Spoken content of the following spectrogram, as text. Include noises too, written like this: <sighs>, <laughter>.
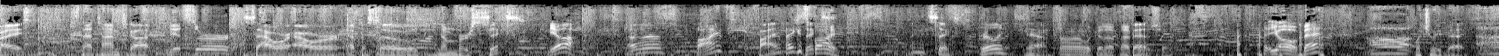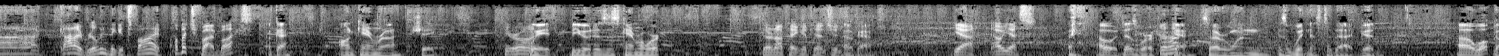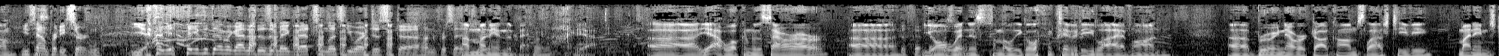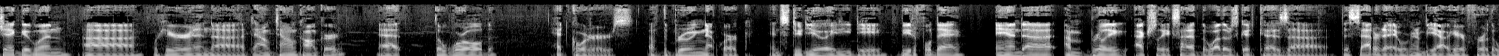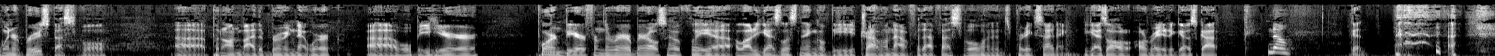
Right. It's that time, Scott. Yes, sir. Sour Hour episode number six? Yeah. Uh, five? Five? I think it's five. I think it's six. Really? Yeah. Uh, look it up after Bet? the show. <laughs> Yo, a bet? what should we bet? Uh, God, I really think it's five. I'll bet you five bucks. Okay. On camera, shake. You're on. Wait, Bevo, does this camera work? They're not paying attention. Okay. Yeah. Oh, yes. <laughs> Oh, it does work. Uh-huh. Okay. So everyone is a witness to that. Good. Uh, welcome. You sound pretty certain. <laughs> Yeah. <laughs> You're the type of guy that doesn't make bets unless you are just uh, 100% I'm sure. money in the bank. Yeah. Uh, yeah, welcome to the Sour Hour. Uh, you all witnessed some illegal <laughs> activity live on uh, brewingnetwork.com slash TV. My name's Jay Goodwin. Uh, we're here in uh, downtown Concord at the world headquarters of the Brewing Network in Studio ADD. Beautiful day. And uh, I'm really actually excited the weather's good because uh, this Saturday we're going to be out here for the Winter Brews Festival uh, put on by the Brewing Network. Uh, we'll be here pouring beer from the Rare Barrel, so hopefully uh, a lot of you guys listening will be traveling out for that festival, and it's pretty exciting. You guys all, all ready to go, Scott? No. Good. <laughs>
